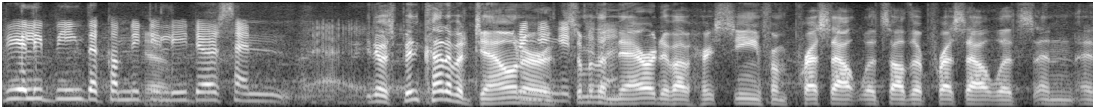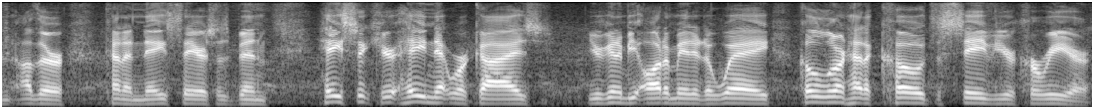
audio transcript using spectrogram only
really being the community Yeah. leaders and uh, You know, it's been kind of a downer, some of the that. narrative I've seen from press outlets, other press outlets, and, and other kind of naysayers has been, hey, secure, hey network guys, you're going to be automated away, go learn how to code to save your career.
